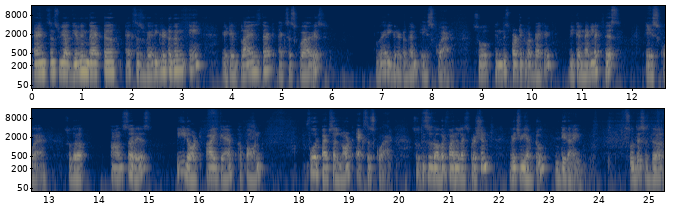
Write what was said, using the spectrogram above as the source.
and since we are given that uh, x is very greater than a it implies that x square is very greater than a square. So in this particular bracket, we can neglect this a square. So the answer is p dot i cap upon 4 pi epsilon naught x square. So this is our final expression which we have to derive. So this is the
